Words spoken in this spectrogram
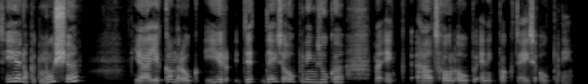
Zie je en op het moesje? Ja je kan er ook hier dit deze opening zoeken maar ik haal het gewoon open en ik pak deze opening.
